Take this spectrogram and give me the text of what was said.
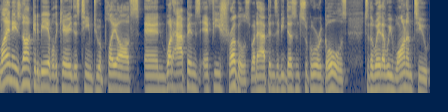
Laine's not going to be able to carry this team to a playoffs. And what happens if he struggles? What happens if he doesn't score goals to the way that we want him to?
